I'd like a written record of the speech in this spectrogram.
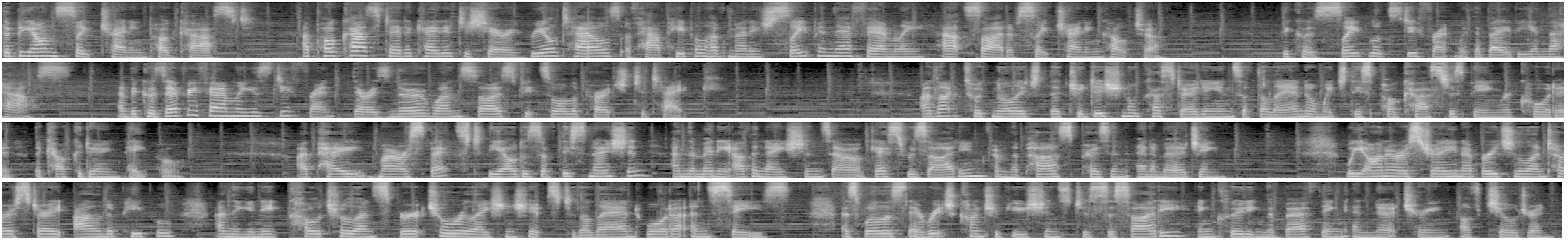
The Beyond Sleep Training Podcast, a podcast dedicated to sharing real tales of how people have managed sleep in their family outside of sleep training culture. Because sleep looks different with a baby in the house. And because every family is different, there is no one size fits all approach to take. I'd like to acknowledge the traditional custodians of the land on which this podcast is being recorded, the Kalkadoon people. I pay my respects to the elders of this nation and the many other nations our guests reside in from the past, present, and emerging. We honour Australian Aboriginal and Torres Strait Islander people and the unique cultural and spiritual relationships to the land, water, and seas, as well as their rich contributions to society, including the birthing and nurturing of children.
